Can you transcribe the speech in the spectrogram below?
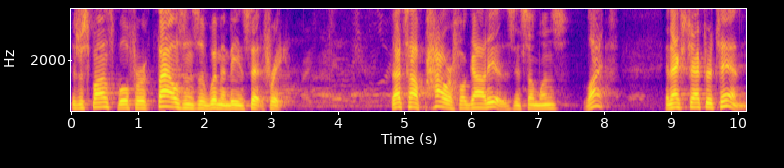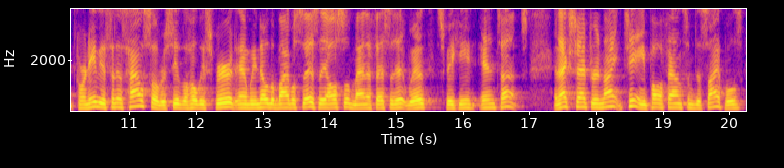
is responsible for thousands of women being set free. That's how powerful God is in someone's life. In Acts chapter 10, Cornelius and his household received the Holy Spirit, and we know the Bible says they also manifested it with speaking in tongues. In Acts chapter 19, Paul found some disciples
